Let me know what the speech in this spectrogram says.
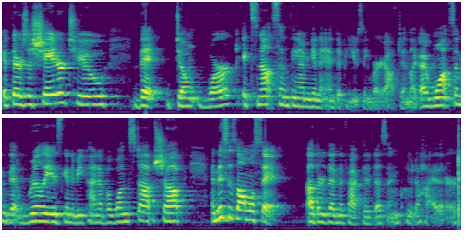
If there's a shade or two that don't work, it's not something I'm gonna end up using very often. Like I want something that really is gonna be kind of a one-stop shop and this is almost it other than the fact that it doesn't include a highlighter.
